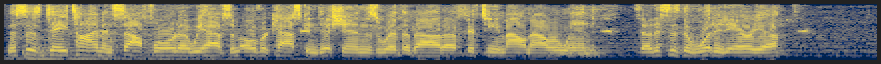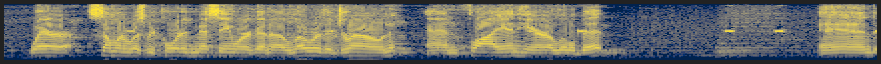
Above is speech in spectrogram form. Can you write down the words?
This is daytime in South Florida. We have some overcast conditions with about a 15 mile an hour wind. So this is the wooded area where someone was reported missing. We're going to lower the drone and fly in here a little bit. And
